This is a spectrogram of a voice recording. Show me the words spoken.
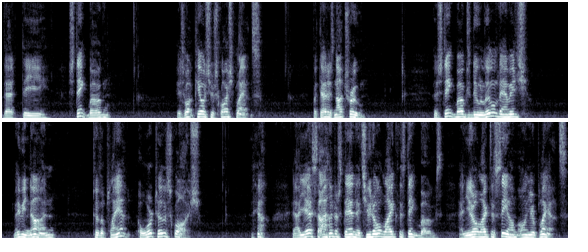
that the stink bug is what kills your squash plants, but that is not true. The stink bugs do little damage, maybe none, to the plant or to the squash. Now, now yes, I understand that you don't like the stink bugs and you don't like to see them on your plants.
